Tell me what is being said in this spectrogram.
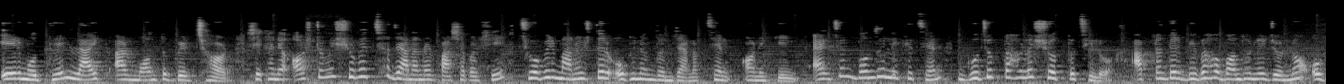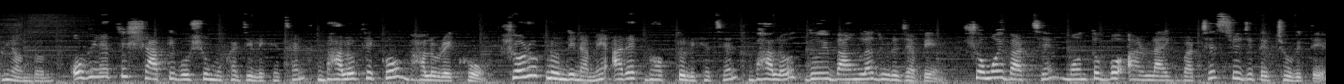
এর মধ্যে লাইক আর মন্তব্যের ঝড়। সেখানে অষ্টমীর শুভেচ্ছা জানানোর পাশাপাশি ছবির মানুষদের অভিনন্দন জানাচ্ছেন অনেকেই। একজন বন্ধু লিখেছেন, গুজব তাহলে সত্য ছিল। আপনাদের বিবাহ বন্ধনের জন্য অভিনন্দন। অভিনেত্রী স্বাতী বসু মুখার্জি লিখেছেন, ভালো থেকো, ভালো রেখো। স্বরূপ নন্দী নামে আরেক ভক্ত লিখেছেন, ভালো দুই বাংলা জুড়ে যাবে। সময় বাড়ছে, মন্তব্য আর লাইক বাড়ছে সৃজিতের ছবিতে।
